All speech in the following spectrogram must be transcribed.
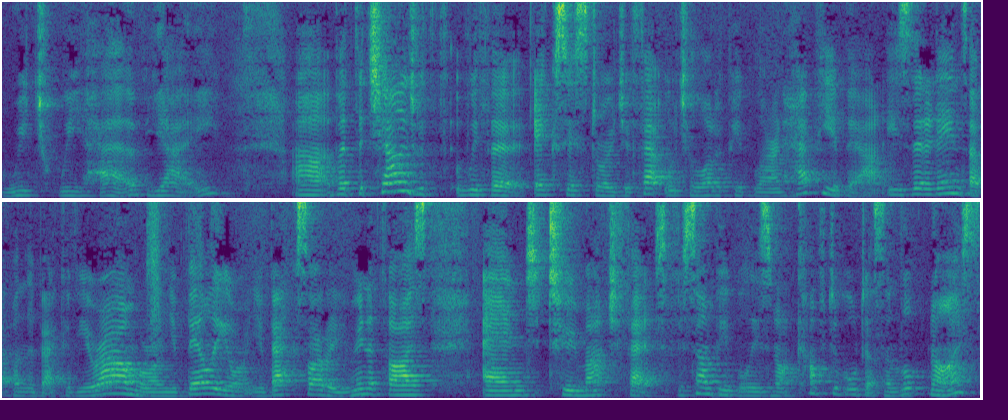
which we have, yay. Uh, but the challenge with, with the excess storage of fat, which a lot of people are unhappy about, is that it ends up on the back of your arm or on your belly or on your backside or your inner thighs. And too much fat for some people is not comfortable, doesn't look nice.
